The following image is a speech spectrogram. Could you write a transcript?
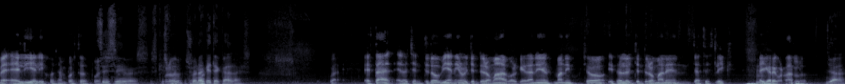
Él y el hijo se han puesto después. sí, sí, es, es que Pero- suena, suena que te cagas. Bueno, Está el ochentero bien y el ochentero mal, porque Danny Elfman hizo, hizo el ochentero mal en Justice League. Hay que recordarlo. Ya.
